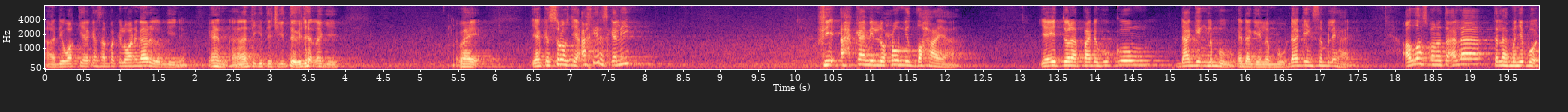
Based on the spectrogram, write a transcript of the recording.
ha, diwakilkan sampai ke luar negara begini kan? Ha, nanti kita cerita kejap lagi. Baik. Yang keseterusnya akhir sekali fi ahkamil luhumid dhahaya iaitu pada hukum daging lembu eh daging lembu daging sembelihan. Allah SWT telah menyebut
